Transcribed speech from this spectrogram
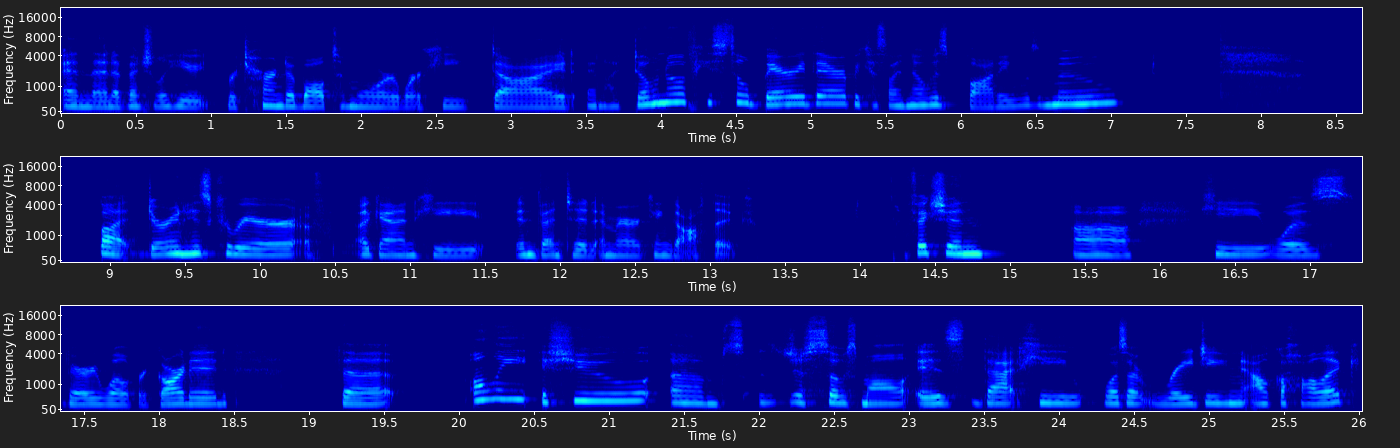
and then eventually he returned to Baltimore where he died. And I don't know if he's still buried there because I know his body was moved. But during his career, again, he invented American Gothic fiction. Uh, he was very well regarded. The only issue, um, just so small, is that he was a raging alcoholic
